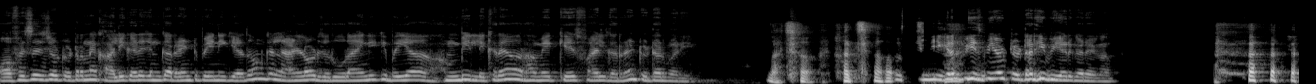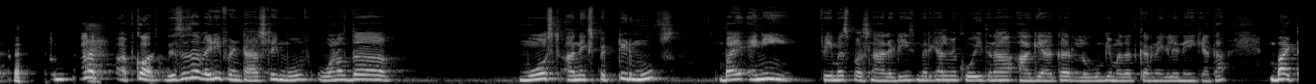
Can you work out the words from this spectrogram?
ऑफ़िस जो ट्विटर ने खाली करे, जिनका रेंट पे नहीं किया था, उनके लैंडलॉर्ड ज़रूर आएँगे कि भैया हम भी लिख रहे हैं और हम एक केस फ़ाइल कर रहे हैं ट्विटर पर ही। अच्छा अच्छा। उसकी लीगल फ़ीस भी और ट्विटर ही बियर करेगा। तो मतलब of course this is a very fantastic move one of the most unexpected moves by any famous personalities मेरे ख्याल में कोई इतना आगे आकर लोगों की मदद करने के लिए नहीं कहता। But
